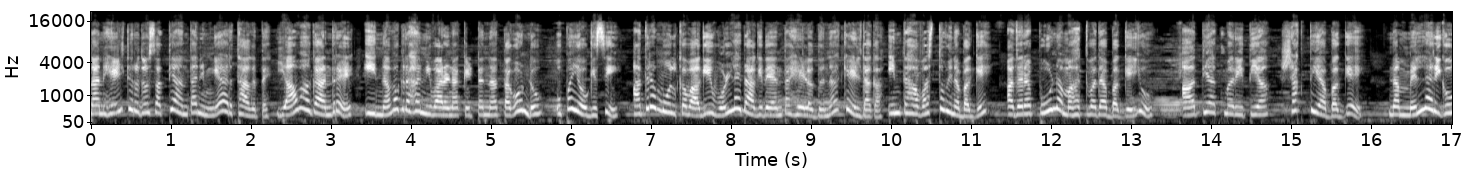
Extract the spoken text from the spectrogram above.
ನಾನು ಹೇಳ್ತಿರೋದು ಸತ್ಯ ಅಂತ ನಿಮ್ಗೆ ಅರ್ಥ ಆಗುತ್ತೆ. ಯಾವಾಗ ಅಂದ್ರೆ ಈ ನವಗ್ರಹ ನಿವಾರಣಾ ಕಿಟ್ ಅನ್ನ ತಗೊಂಡು ಉಪಯೋಗಿಸಿ ಅದರ ಮೂಲಕವಾಗಿ ಒಳ್ಳೇದಾಗಿದೆ ಅಂತ ಹೇಳೋದನ್ನ ಕೇಳಿದಾಗ ಇಂತಹ ವಸ್ತುವಿನ ಬಗ್ಗೆ, ಅದರ ಪೂರ್ಣ ಮಹತ್ವದ ಬಗ್ಗೆಯೂ ಆಧ್ಯಾತ್ಮ ರೀತಿಯ ಶಕ್ತಿಯ ಬಗ್ಗೆ ನಮ್ಮೆಲ್ಲರಿಗೂ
